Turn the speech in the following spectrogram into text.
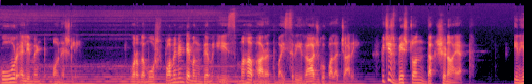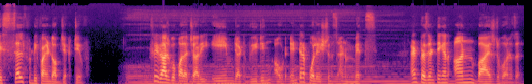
core oh. element honestly. One of the most prominent among them is Mahabharat by Sri Rajgopalachari, which is based on Dakshinayat, in his self defined objective. Sri Rajgopalachari aimed at weeding out interpolations and myths and presenting an unbiased version.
